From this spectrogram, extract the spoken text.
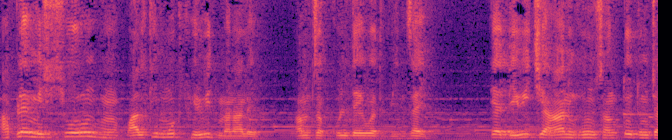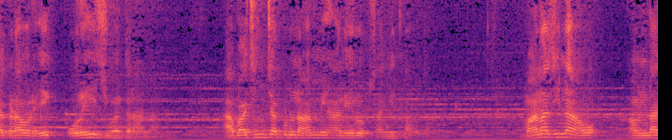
اپنے مشور پالتھی موٹ فیوت منال آمچ کلدائی دیوی کی آن گون سکتو تمہیں گڑا ایک پور ہی جیونت رہنا آباجی کڑھن آپ سوناجی نوڈا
